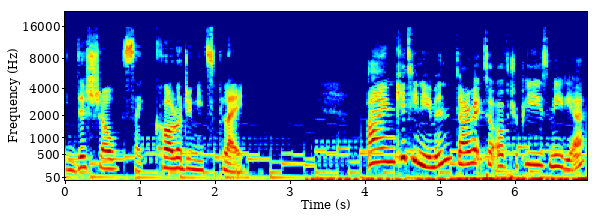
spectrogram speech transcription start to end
in this show, psychology meets play. I'm Kitty Newman, Director of Trapeze Media,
